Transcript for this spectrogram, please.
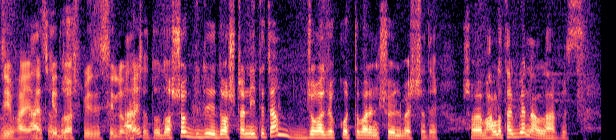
জি ভাই আজকে তো- দশ পিসি ছিল ভাই। আচ্ছা তো দর্শক যদি এই দশটা নিতে চান যোগাযোগ করতে পারেন সোহেল ভাইয়ের সাথে। সবাই ভালো থাকবেন আল্লাহ হাফেজ।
